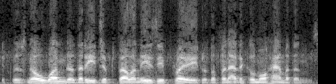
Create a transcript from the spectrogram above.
it was no wonder that Egypt fell an easy prey to the fanatical Mohammedans.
